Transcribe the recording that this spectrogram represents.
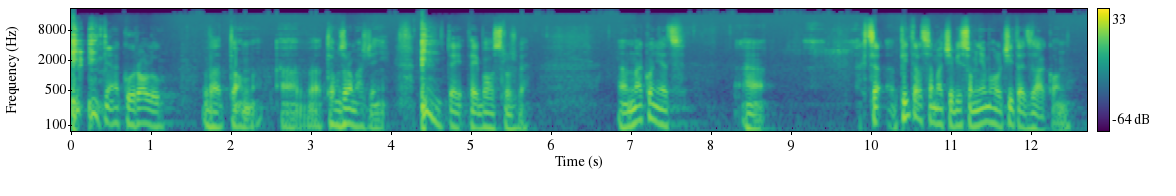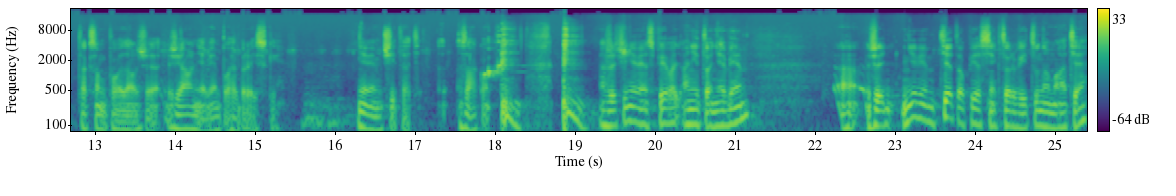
nejakú rolu v tom, v tom zhromaždení, tej, tej bohoslužbe. Nakoniec chcel, pýtal sa ma, či by som nemohol čítať zákon. Tak som povedal, že žiaľ neviem po hebrejsky. Neviem čítať zákon. A že či neviem spievať, ani to neviem. A že neviem tieto piesne, ktoré vy tu máte,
